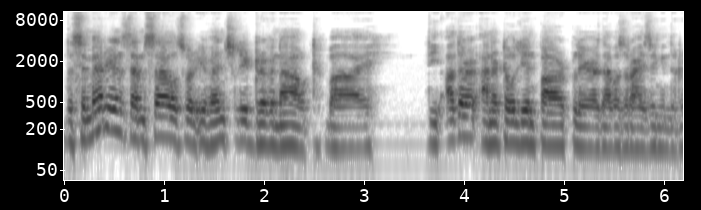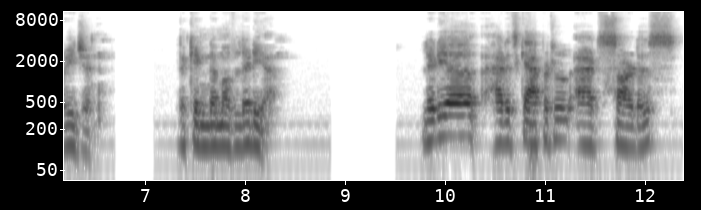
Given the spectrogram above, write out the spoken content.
The Cimmerians themselves were eventually driven out by the other Anatolian power player that was rising in the region, the Kingdom of Lydia. Lydia had its capital at Sardis,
